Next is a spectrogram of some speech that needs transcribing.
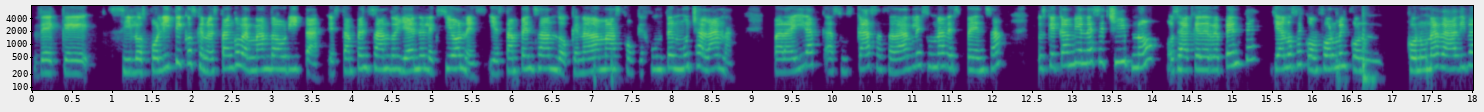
de que si los políticos que nos están gobernando ahorita están pensando ya en elecciones y están pensando que nada más con que junten mucha lana para ir a, sus casas a darles una despensa, pues que cambien ese chip, ¿no? O sea, que de repente ya no se conformen con, con una dádiva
